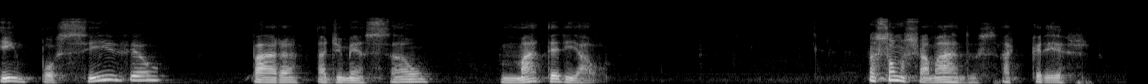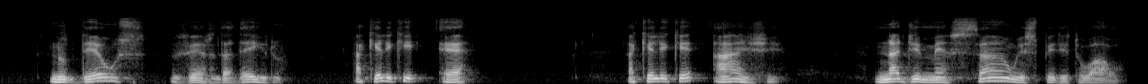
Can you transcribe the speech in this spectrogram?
impossível para a dimensão material. Nós somos chamados a crer no Deus verdadeiro, aquele que é, aquele que age na dimensão espiritual.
